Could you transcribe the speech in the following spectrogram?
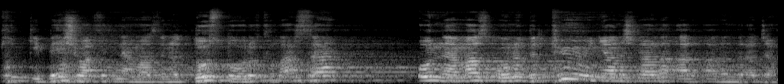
Kim ki beş vakit namazını dost doğru kılarsa o namaz onu bütün yanlışlardan ar- arındıracak.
